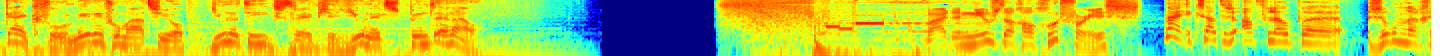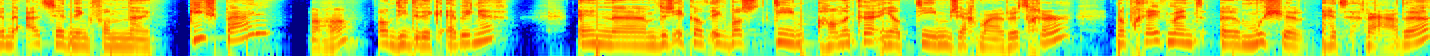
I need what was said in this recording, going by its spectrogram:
Kijk voor meer informatie op unity-units.nl. Waar de nieuwsdag al goed voor is. Nou, ik zat dus afgelopen zondag in de uitzending van uh, Kiespijn. Aha. Van Diederik Ebbingen. En uh, dus ik, had, ik was team Hanneke en je had team, zeg maar, Rutger. En op een gegeven moment uh, moest je het raden.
